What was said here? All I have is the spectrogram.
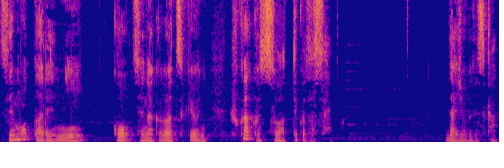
背もたれにこう背中がつくように深く座ってください。大丈夫ですか？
